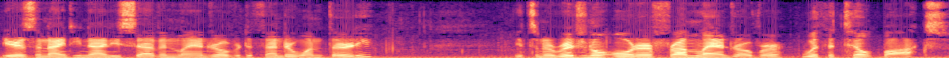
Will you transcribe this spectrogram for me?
Here's the 1997 Land Rover Defender 130. It's an original order from Land Rover with a tilt box.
